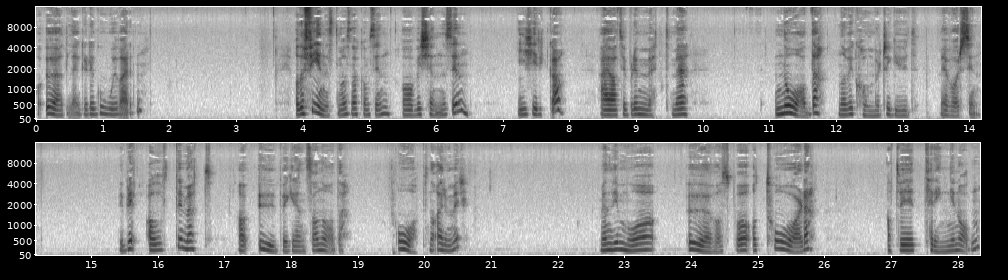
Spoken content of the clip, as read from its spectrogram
og ødelegger det gode i verden. Og det fineste med å snakke om synd og bekjenne synd i kirka, er jo at vi blir møtt med nåde når vi kommer til Gud med vår synd. Vi blir alltid møtt av ubegrensa nåde. Åpne armer. Men vi må øve oss på å tåle at vi trenger nåden.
